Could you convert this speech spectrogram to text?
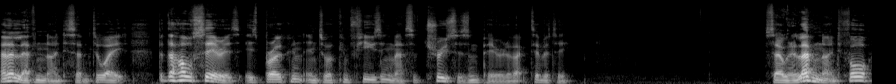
and 1197 to 8, but the whole series is broken into a confusing mass of truces and period of activity. So in 1194,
